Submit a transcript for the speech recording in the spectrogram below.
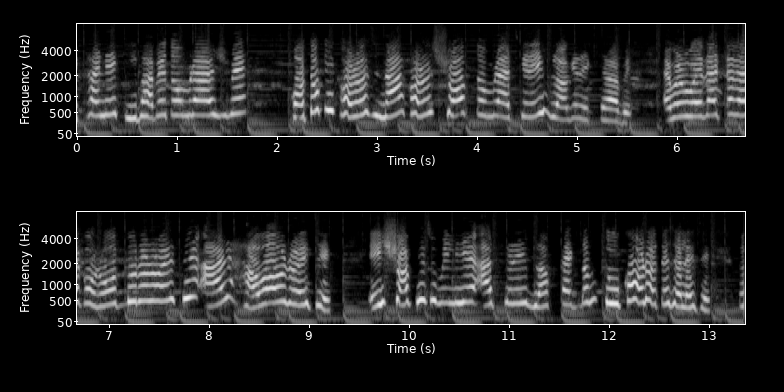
এখানে কীভাবে তোমরা আসবে? কত কি খরচ না খরচ সব তোমরা আজকের এই ব্লগে দেখতে হবে এবার ওয়েদারটা দেখো রোদ্দুরও রয়েছে আর হাওয়াও রয়েছে। এই সব কিছু মিলিয়ে আজকের এই ব্লগটা একদম তুখর হতে চলেছে। তো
